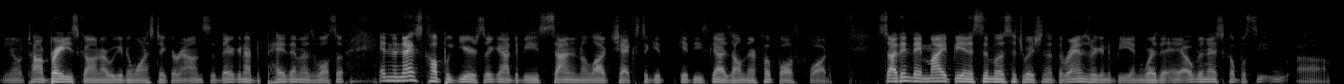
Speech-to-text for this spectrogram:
you know, Tom Brady's gone. Are we gonna want to stick around? So they're gonna have to pay them as well. So in the next couple years, they're gonna have to be signing a lot of checks to get get these guys on their football squad. So I think they might be in a similar situation that the Rams are going to be in, where the, over the next couple se- um,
